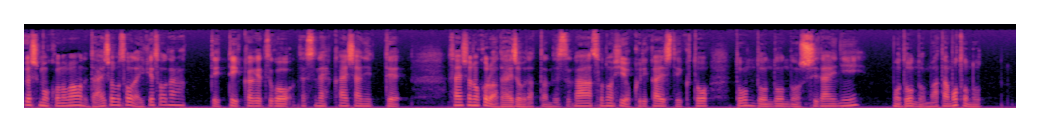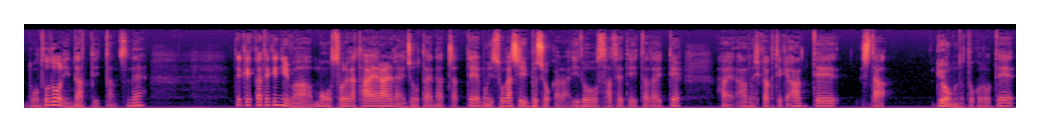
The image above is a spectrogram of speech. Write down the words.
よし、もうこのままで大丈夫そうだ、いけそうだなって言って、1ヶ月後ですね、会社に行って、最初の頃は大丈夫だったんですが、その日を繰り返していくと、どんどんどんどん次第に、もうどんどんまた元の、元通りになっていったんですね。で、結果的にはもうそれが耐えられない状態になっちゃって、もう忙しい部署から移動させていただいて、はい、あの比較的安定した業務のところで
